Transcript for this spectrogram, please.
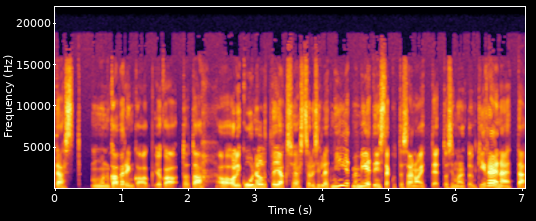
tästä mun kaverin kanssa, joka tota, oli kuunnellut tämän jakson, ja se oli silleen, että niin, että mä mietin sitä, kun te sanoitte, että tosi monet on kireenä, että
